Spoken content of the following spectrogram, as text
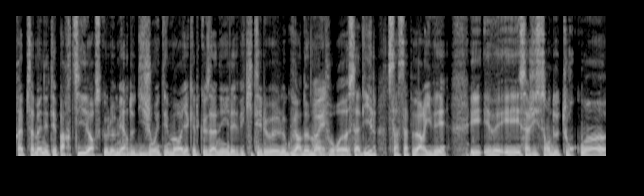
Rebsamen était parti lorsque le maire de Dijon était mort il y a quelques années. Il avait quitté le, le gouvernement Oui. pour euh, sa ville. Ça, ça peut arriver. Et, et, et s'agissant de Tourcoing,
